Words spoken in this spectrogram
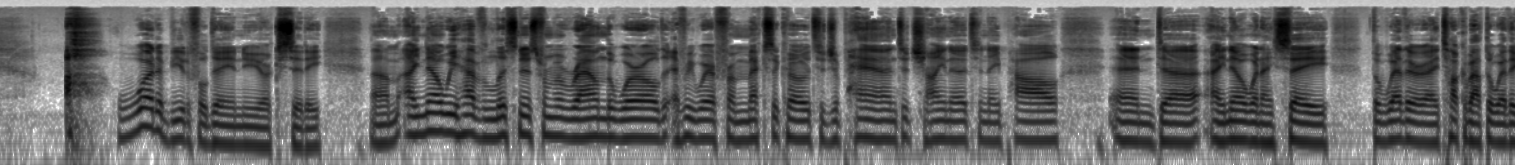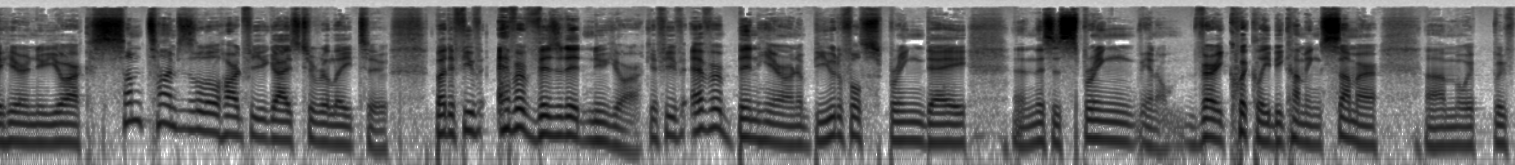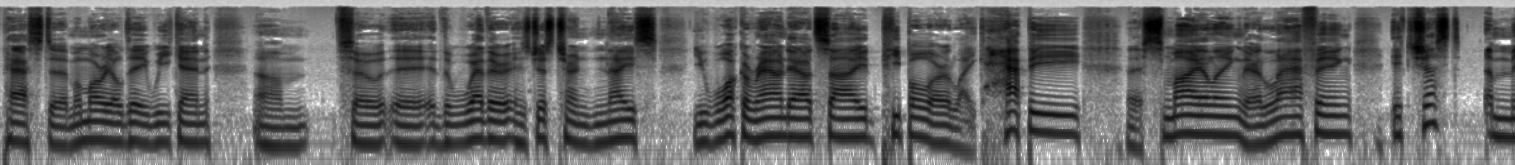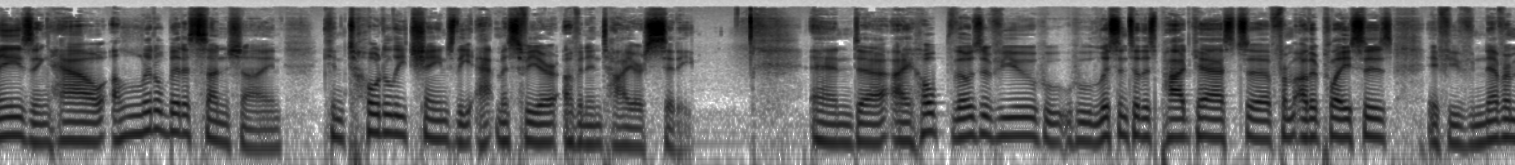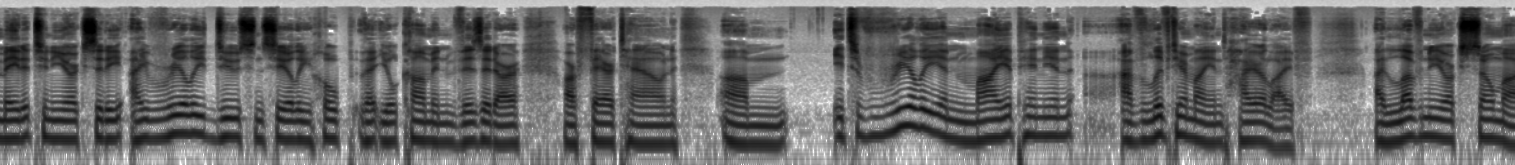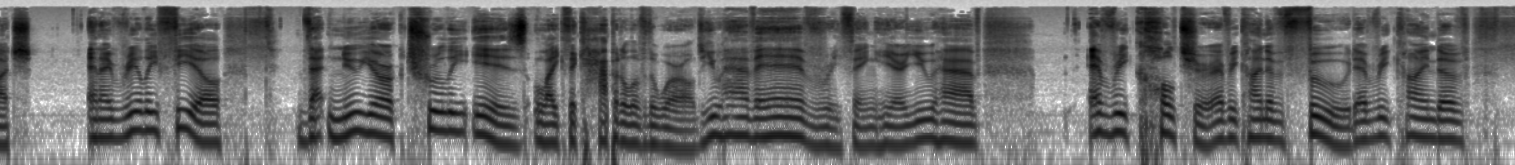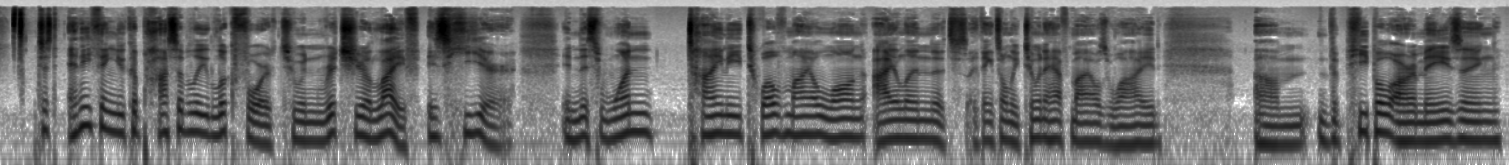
Oh, what a beautiful day in New York City. Um, I know we have listeners from around the world, everywhere from Mexico to Japan to China to Nepal. And uh, I know when I say the weather, I talk about the weather here in New York, sometimes it's a little hard for you guys to relate to. But if you've ever visited New York, if you've ever been here on a beautiful spring day, and this is spring, you know, very quickly becoming summer, um, we've, we've passed uh, Memorial Day weekend. Um, so uh, the weather has just turned nice. You walk around outside, people are like happy, they're smiling, they're laughing. It's just amazing how a little bit of sunshine can totally change the atmosphere of an entire city. And uh, I hope those of you who, who listen to this podcast uh, from other places, if you've never made it to New York City, I really do sincerely hope that you'll come and visit our, our fair town. Um, it's really, in my opinion, I've lived here my entire life. I love New York so much. And I really feel that New York truly is like the capital of the world. You have everything here. You have every culture, every kind of food, every kind of just anything you could possibly look for to enrich your life is here in this one tiny 12 mile long island. It's, I think it's only two and a half miles wide. Um, the people are amazing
